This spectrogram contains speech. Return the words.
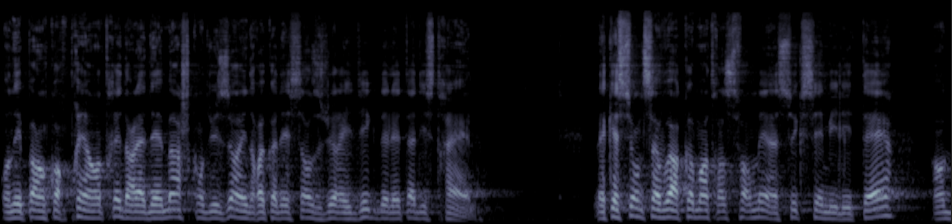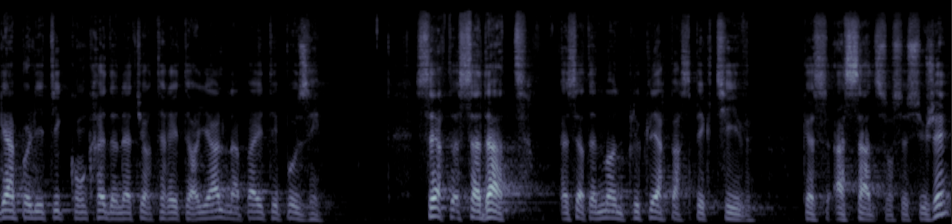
on n'est pas encore prêt à entrer dans la démarche conduisant à une reconnaissance juridique de l'État d'Israël. La question de savoir comment transformer un succès militaire en gain politique concret de nature territoriale n'a pas été posé. Certes, Sadat a certainement une plus claire perspective qu'Assad sur ce sujet,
